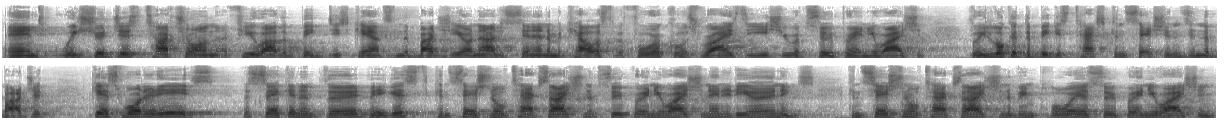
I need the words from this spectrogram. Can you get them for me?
And we should just touch on a few other big discounts in the budget here. I noticed Senator McAllister before, of course, raised the issue of superannuation. If we look at the biggest tax concessions in the budget, guess what it is? The second and third biggest, concessional taxation of superannuation entity earnings, concessional taxation of employer superannuation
